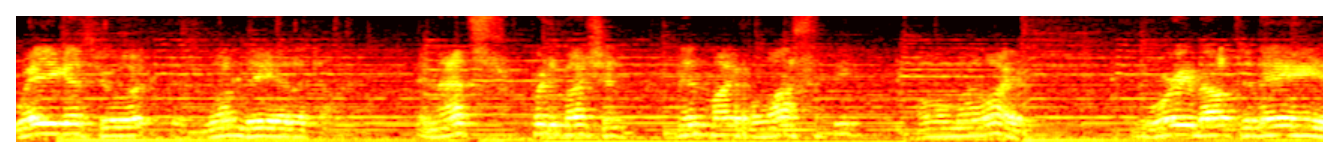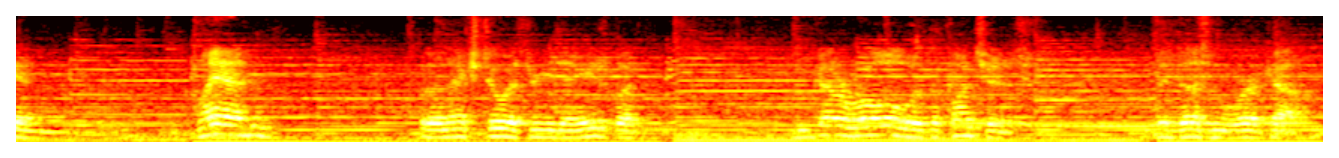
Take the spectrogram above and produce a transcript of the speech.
Way you get through it is one day at a time. And that's pretty much been my philosophy all my life. Worry about today and plan for the next two or three days, but you've got to roll with the punches if it doesn't work out.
